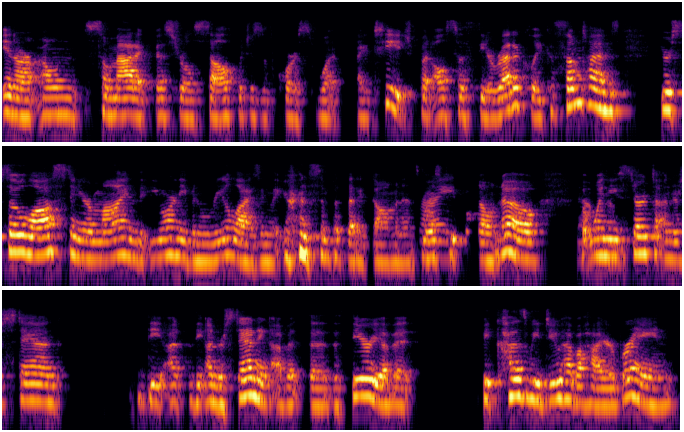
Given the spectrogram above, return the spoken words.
in our own somatic visceral self, which is of course what I teach, but also theoretically, because sometimes you're so lost in your mind that you aren't even realizing that you're in sympathetic dominance. Right. Most people don't know, but no. when you start to understand the uh, the understanding of it, the the theory of it, because we do have a higher brain,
